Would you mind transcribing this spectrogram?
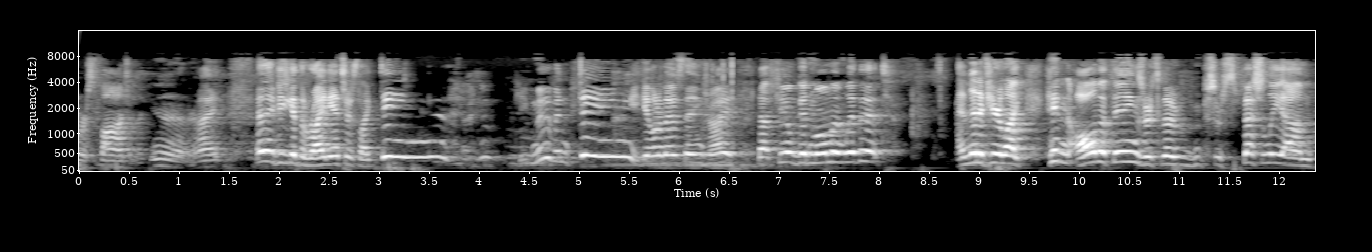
response, like, yeah, right? And then if you get the right answer, it's like ding, keep moving, ding. You get one of those things, right? That feel good moment with it. And then if you're like hitting all the things, or it's the especially um,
